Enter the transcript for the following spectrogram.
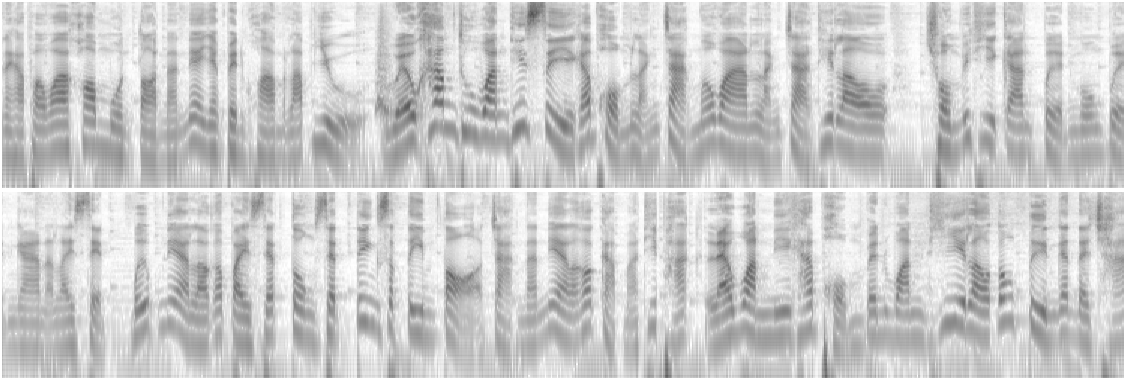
นะครับเพราะว่าข้อมูลตอนนั้นเนี่ยยังเป็นความลับอยู่ Welcome to วันที่4ครับผมหลังจากเมื่อวานหลังจากที่เรา ชมวิธีการเปิดงงเปิดงานอะไรเสร็จปุ๊บเนี่ยเราก็ไปเซตตรงเซตติ้งสตรีมต่อจากนั้นเนี่ยเราก็กลับมาที่พัก แล้ววันนี้ครับผมเป็นวันที่เราต้องตื่นกันแต่เช้า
